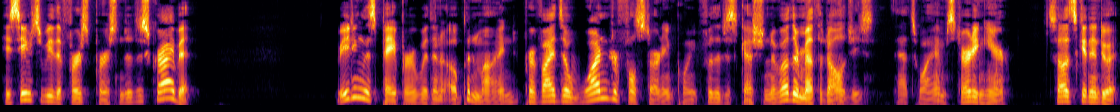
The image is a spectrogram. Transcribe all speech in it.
he seems to be the first person to describe it. Reading this paper with an open mind provides a wonderful starting point for the discussion of other methodologies. That's why I'm starting here. So let's get into it.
